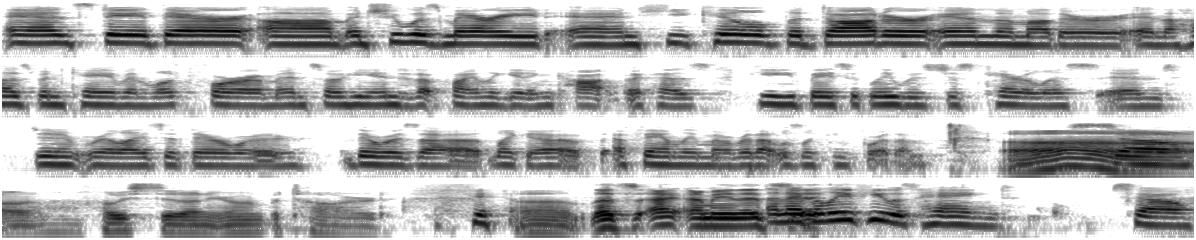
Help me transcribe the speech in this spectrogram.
and stayed there, um, and she was married, and he killed the daughter and the mother, and the husband came and looked for him, and so he ended up finally getting caught because he basically was just careless and didn't realize that there were there was a like a, a family member that was looking for them. ah, hoisted on your own petard? Uh, that's I, I mean it's and I believe he was hanged. So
